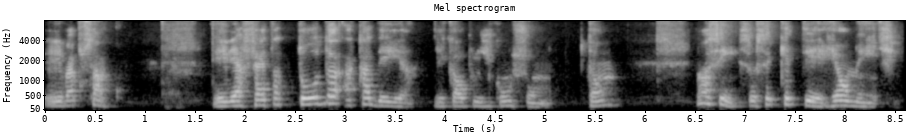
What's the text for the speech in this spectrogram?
Ele vai para o saco. Ele afeta toda a cadeia de cálculo de consumo. Então, então assim, se você quer ter realmente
